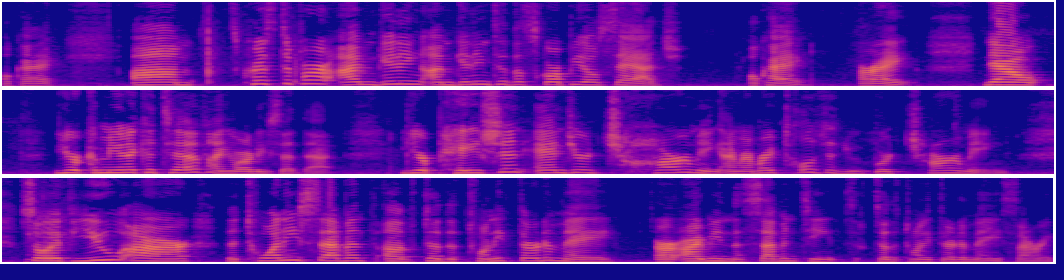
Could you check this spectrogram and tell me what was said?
Okay. Um, Christopher, I'm getting I'm getting to the Scorpio Sag. Okay. All right. Now you're communicative. I already said that. You're patient and you're charming. I remember I told you you were charming. So if you are the 27th of to the 23rd of May, or I mean the 17th to the 23rd of May, sorry,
